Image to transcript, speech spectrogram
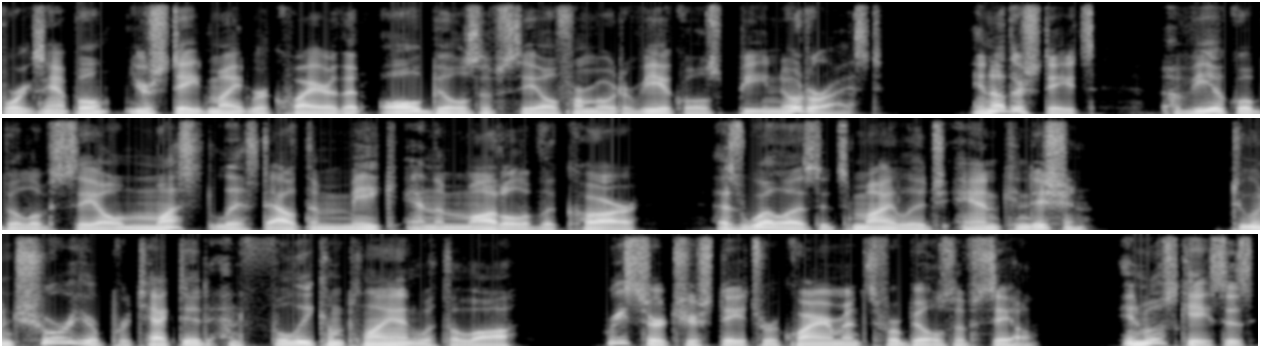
for example, your state might require that all bills of sale for motor vehicles be notarized. In other states, a vehicle bill of sale must list out the make and the model of the car, as well as its mileage and condition. To ensure you're protected and fully compliant with the law, research your state's requirements for bills of sale. In most cases,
